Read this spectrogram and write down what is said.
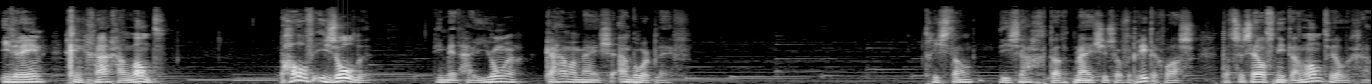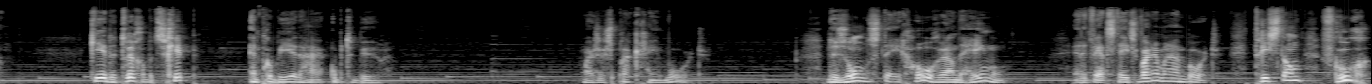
Iedereen ging graag aan land, behalve Isolde, die met haar jonge kamermeisje aan boord bleef. Tristan, die zag dat het meisje zo verdrietig was dat ze zelfs niet aan land wilde gaan, keerde terug op het schip en probeerde haar op te beuren. Maar ze sprak geen woord. De zon steeg hoger aan de hemel en het werd steeds warmer aan boord. Tristan vroeg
